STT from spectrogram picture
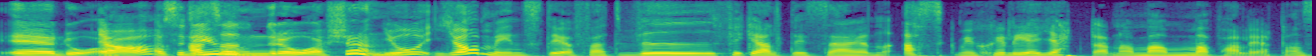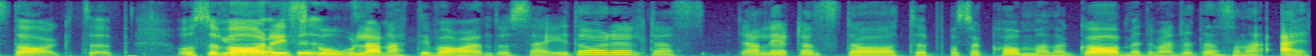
eh, då? Ja, alltså det är ju alltså, hundra år sedan. Jo, jag minns det för att vi fick alltid så en ask med geléhjärtan av mamma på alla hjärtans dag typ. Och så Gud, var det i fint. skolan att det var ändå så här idag är det alla hjärtans- dag typ. Och så kom han och gav mig, det var en liten sån här äh,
